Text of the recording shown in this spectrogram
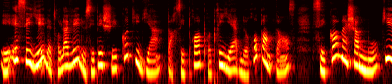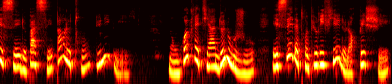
et essayer d'être lavé de ses péchés quotidiens par ses propres prières de repentance, c'est comme un chameau qui essaie de passer par le trou d'une aiguille. Nombreux chrétiens de nos jours essaient d'être purifiés de leurs péchés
